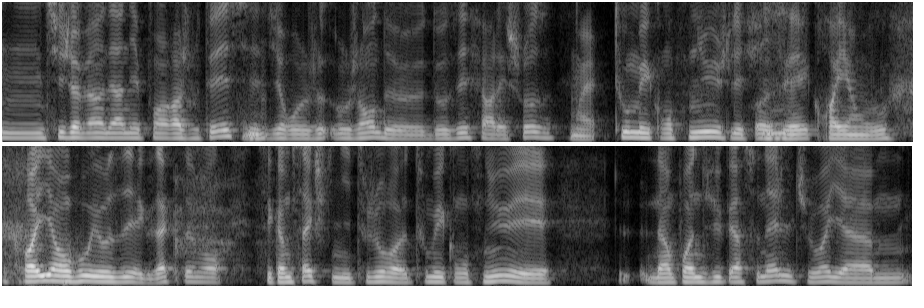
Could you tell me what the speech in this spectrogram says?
Hum, si j'avais un dernier point à rajouter, c'est Mhm. dire aux, aux gens de- d'oser faire les choses. Ouais. Tous mes contenus, je les finis. Osez, croyez en vous. Croyez en vous et osez, exactement. C'est comme ça que je finis toujours euh, tous mes contenus. Et d'un point de vue personnel, tu vois, il y a. hum,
